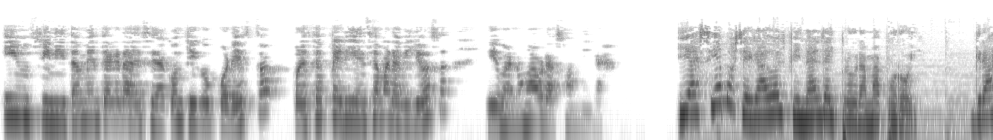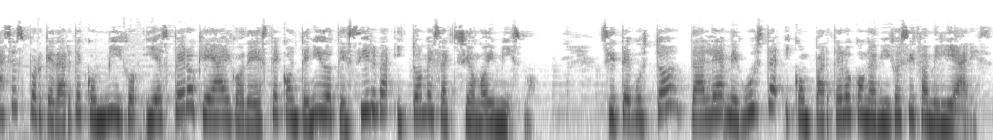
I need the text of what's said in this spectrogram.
infinitamente agradecida contigo por esto, por esta experiencia maravillosa y bueno, un abrazo, amiga. Y así hemos llegado al final del programa por hoy. Gracias por quedarte conmigo y espero que algo de este contenido te sirva y tomes acción hoy mismo. Si te gustó, dale a me gusta y compártelo con amigos y familiares.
